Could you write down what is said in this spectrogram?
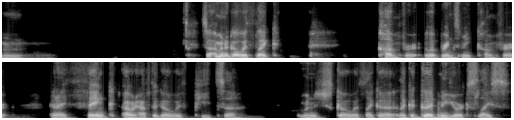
hmm. So I'm gonna go with like comfort. What brings me comfort, and I think I would have to go with pizza. I'm gonna just go with like a like a good New York slice.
